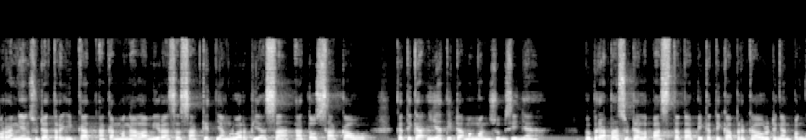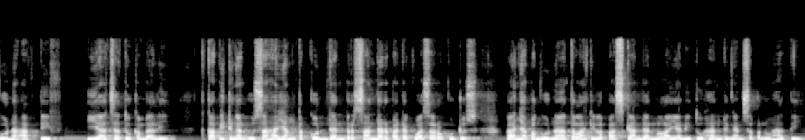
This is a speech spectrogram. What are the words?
Orang yang sudah terikat akan mengalami rasa sakit yang luar biasa atau sakau ketika ia tidak mengonsumsinya. Beberapa sudah lepas, tetapi ketika bergaul dengan pengguna aktif, ia jatuh kembali. Tetapi dengan usaha yang tekun dan bersandar pada kuasa Roh Kudus, banyak pengguna telah dilepaskan dan melayani Tuhan dengan sepenuh hati.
